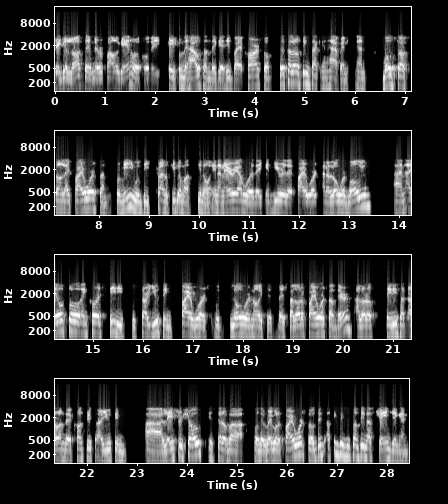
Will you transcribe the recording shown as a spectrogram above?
they get lost. They're never found again, or, or they escape from the house and they get hit by a car. So there's a lot of things that can happen. And most dogs don't like fireworks, and for me, it would be trying to keep them, uh, you know, in an area where they can hear the fireworks at a lower volume. And I also encourage cities to start using fireworks with lower noises. There's a lot of fireworks out there. A lot of cities around the country are using uh, laser shows instead of uh, or the regular fireworks. So this, I think this is something that's changing, and,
